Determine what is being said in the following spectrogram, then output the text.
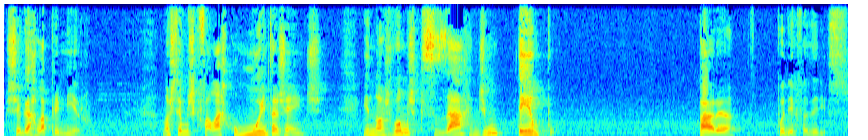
chegar lá primeiro. Nós temos que falar com muita gente e nós vamos precisar de um tempo para poder fazer isso.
